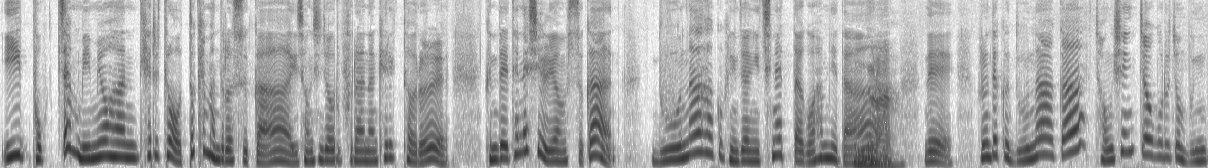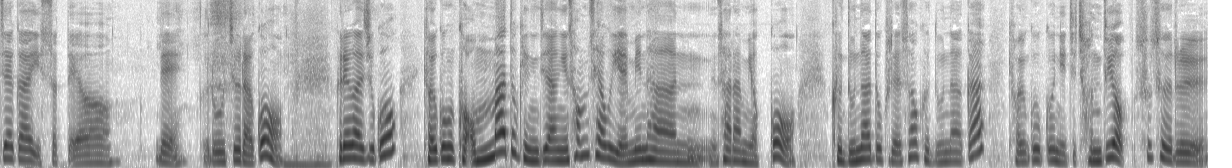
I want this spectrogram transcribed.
이 복잡 미묘한 캐릭터를 어떻게 만들었을까? 이 정신적으로 불안한 캐릭터를. 근데 테네시 윌리엄스가 누나하고 굉장히 친했다고 합니다. 누나. 네. 그런데 그 누나가 정신적으로 좀 문제가 있었대요. 네. 그 로즈라고. 그래가지고 결국은 그 엄마도 굉장히 섬세하고 예민한 사람이었고 그 누나도 그래서 그 누나가 결국은 이제 전두엽 수술을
